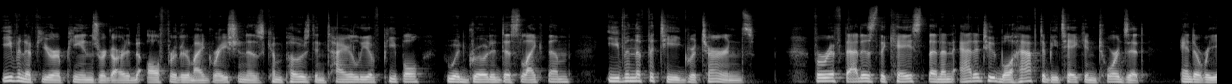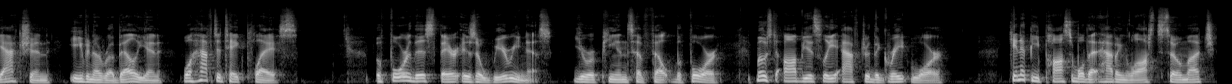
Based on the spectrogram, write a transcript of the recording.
even if Europeans regarded all further migration as composed entirely of people who would grow to dislike them, even the fatigue returns. For if that is the case, then an attitude will have to be taken towards it, and a reaction, even a rebellion, will have to take place. Before this, there is a weariness Europeans have felt before, most obviously after the Great War. Can it be possible that having lost so much,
